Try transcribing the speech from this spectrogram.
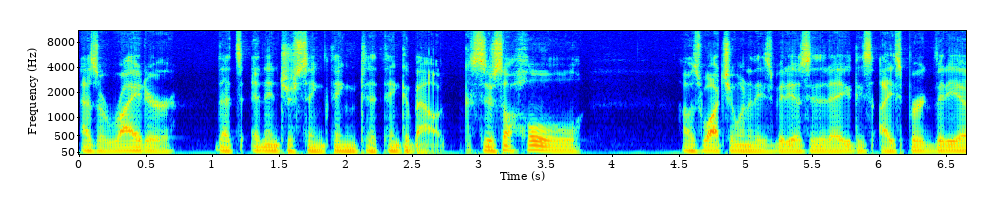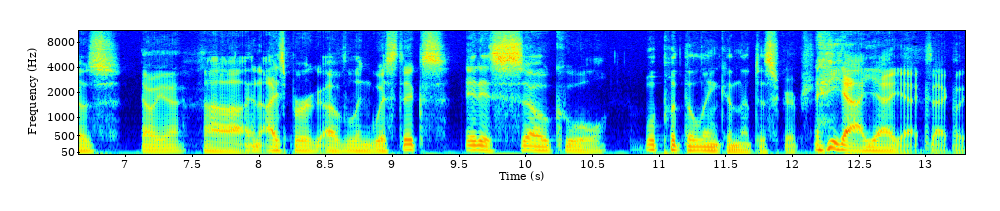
As a writer, that's an interesting thing to think about because there's a whole. I was watching one of these videos the other day, these iceberg videos, Oh yeah, uh, an iceberg of linguistics. It is so cool. we'll put the link in the description. yeah, yeah, yeah, exactly.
